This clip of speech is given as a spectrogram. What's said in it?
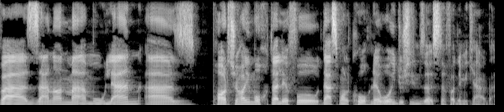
و زنان معمولا از پارچه های مختلف و دستمال کهنه و اینجور چیزی استفاده می‌کردن.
